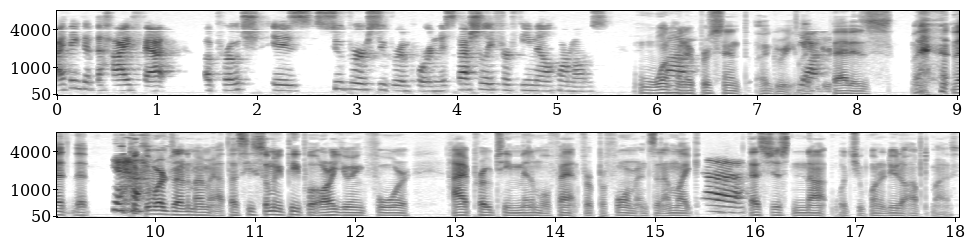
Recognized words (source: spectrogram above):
I think that the high fat approach is super, super important, especially for female hormones. One hundred percent agree. Like yeah. that is that that yeah. took the words out of my mouth. I see so many people arguing for high protein, minimal fat for performance, and I'm like, uh, that's just not what you want to do to optimize.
